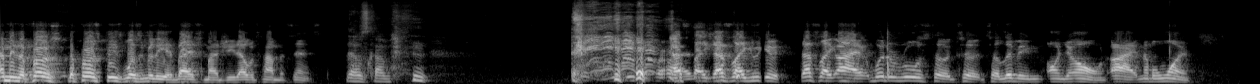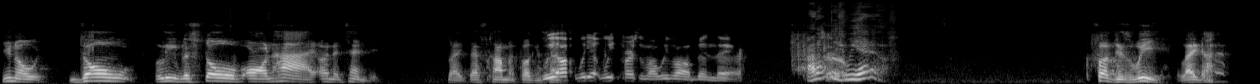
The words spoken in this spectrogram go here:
I mean, the first the first piece wasn't really advice, my G. That was common sense. That was common. That's like that's like you give. That's like all right. What are the rules to, to to living on your own? All right. Number one, you know, don't leave the stove on high unattended. Like that's common fucking We sense. all we, we first of all we've all been there. I don't think we have. fuck is we? Like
